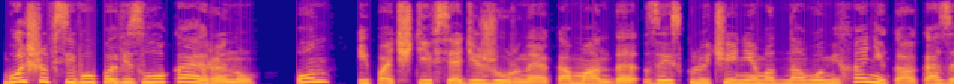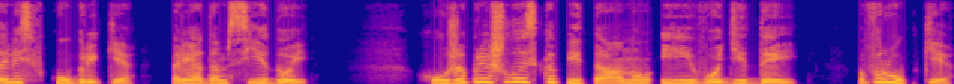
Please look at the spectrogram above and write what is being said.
Больше всего повезло Кайрону. Он и почти вся дежурная команда, за исключением одного механика, оказались в кубрике, рядом с едой. Хуже пришлось капитану и его дидей. В рубке,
